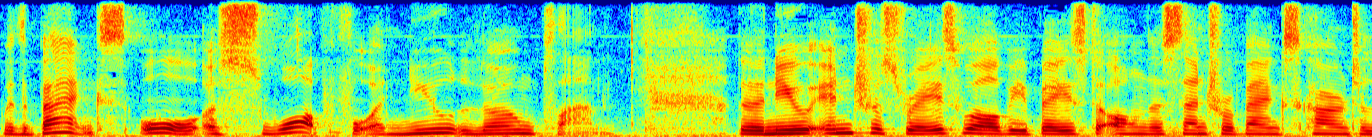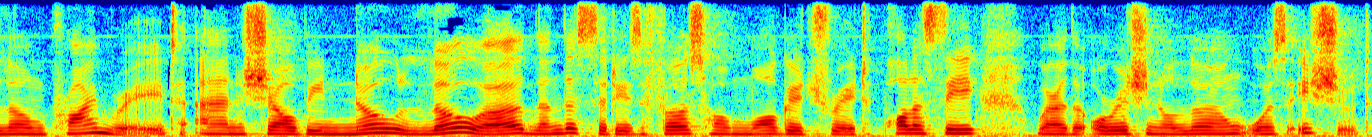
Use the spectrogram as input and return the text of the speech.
with banks or a swap for a new loan plan. The new interest rates will be based on the central bank's current loan prime rate and shall be no lower than the city's first home mortgage rate policy, where the original loan was issued.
